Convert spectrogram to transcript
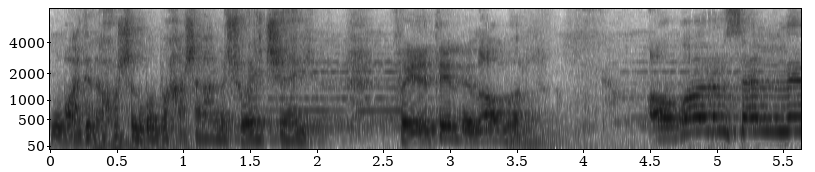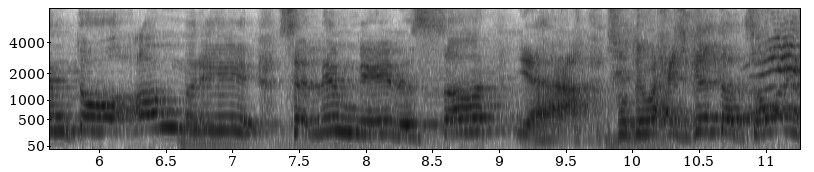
وبعدين أخش المطبخ عشان أعمل شوية شاي. فيقتلني القمر قمر سلمت أمري سلمني للسهر يا صوتي وحش جدا تصوري.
